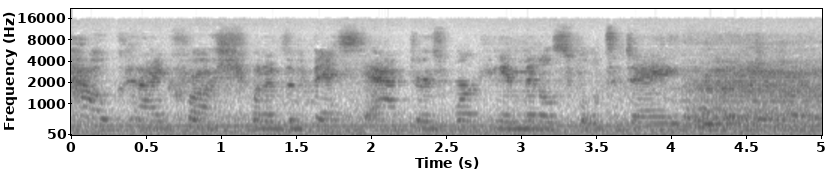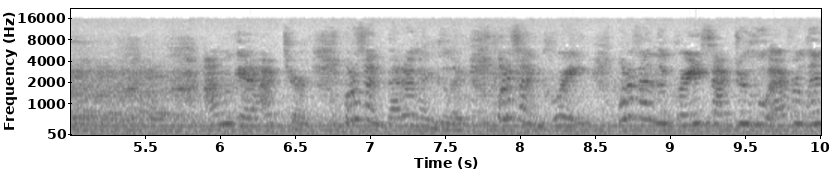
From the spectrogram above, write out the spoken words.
How could I crush one of the best actors working in middle school today? I'm a good actor. What if I'm better than good? What if I'm great? What if I'm the greatest actor who ever lived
